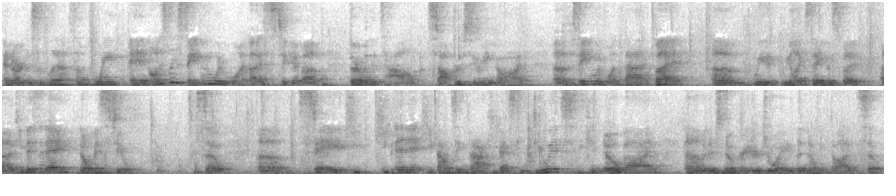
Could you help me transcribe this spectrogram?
in our discipline at some point. And honestly, Satan would want us to give up, throw in the towel, stop pursuing God. Um, Satan would want that, but um, we, we like saying this, but uh, if you miss a day, don't miss two. So um, stay, keep, keep in it, keep bouncing back. You guys can do it. We can know God, um, and there's no greater joy than knowing God. So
